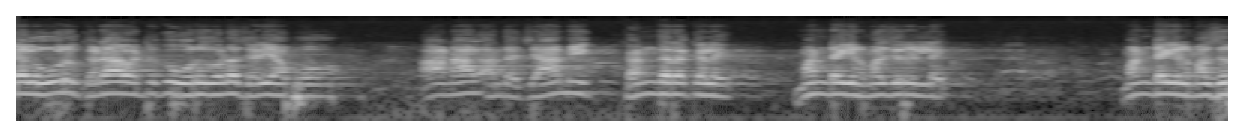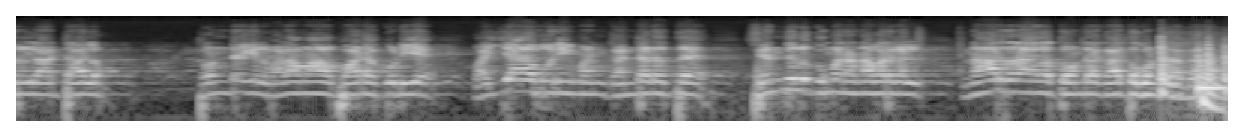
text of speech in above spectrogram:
ஏழு ஊரு கடாவட்டுக்கு ஒரு தொடை சரியா போகும். ஆனால் அந்த ஜாமி கண் திறக்கலை. மண்டையில் மசுர் இல்லை. மண்டையில் மசுரில்லாட்டாலும் தொண்டையில் வளமாக பாடக்கூடிய வையாபுரி மண் கண்டெடுத்த செந்தில் குமரன் அவர்கள் நாரதராக தோன்ற காத்து கொண்டிருக்கிறார்.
